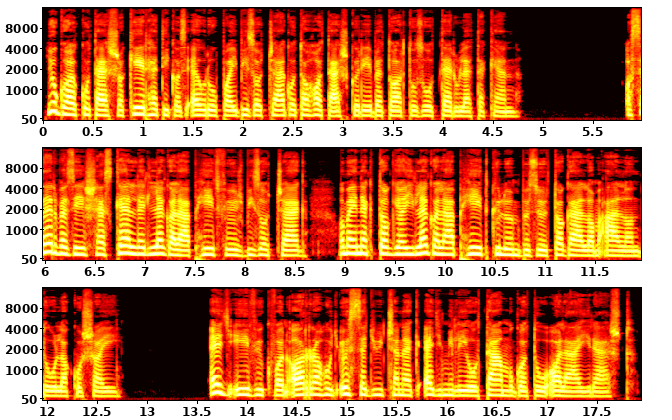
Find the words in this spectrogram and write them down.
jogalkotásra kérhetik az Európai Bizottságot a hatáskörébe tartozó területeken. A szervezéshez kell egy legalább hétfős bizottság, amelynek tagjai legalább hét különböző tagállam állandó lakosai. Egy évük van arra, hogy összegyűjtsenek egy millió támogató aláírást.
